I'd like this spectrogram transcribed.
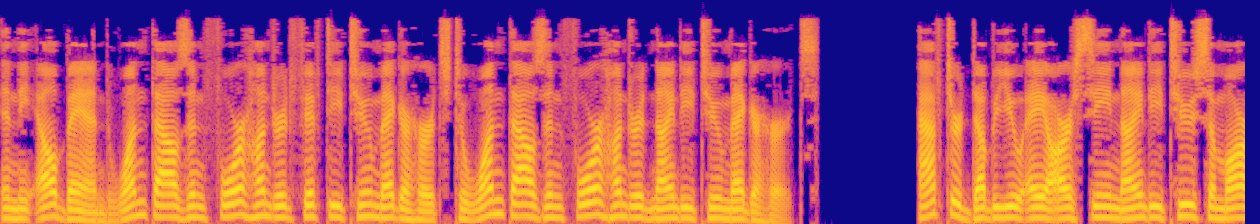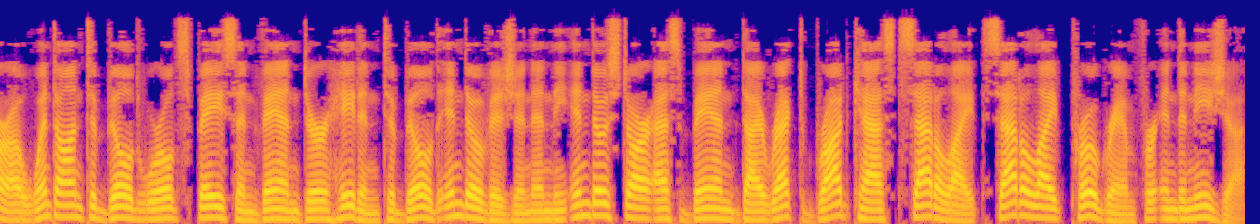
in the L-band 1452 MHz to 1492 MHz. After WARC 92 Samara went on to build WorldSpace and Van der Heyden to build Indovision and the Indostar S-band direct broadcast satellite satellite program for Indonesia.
